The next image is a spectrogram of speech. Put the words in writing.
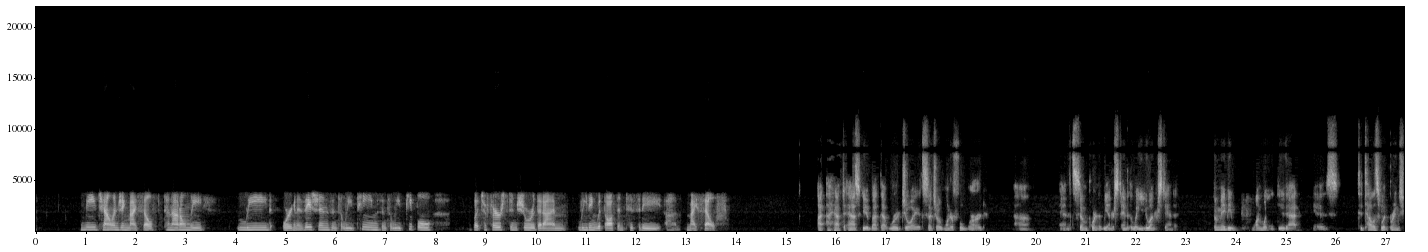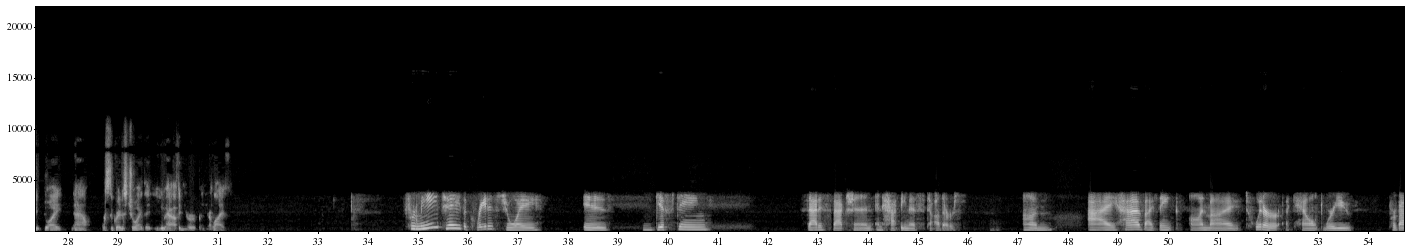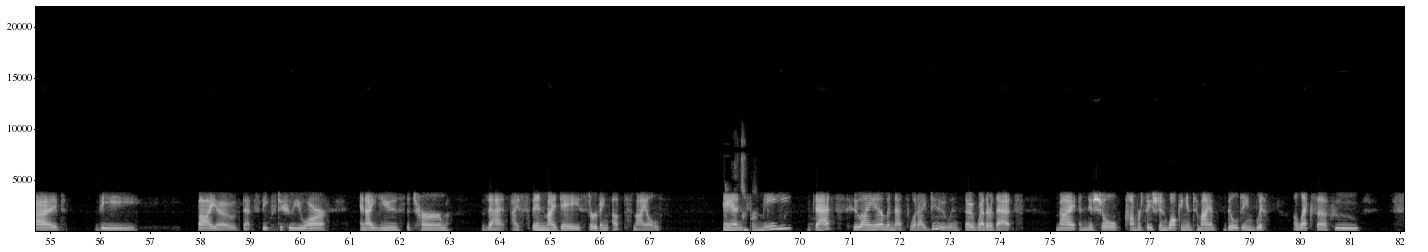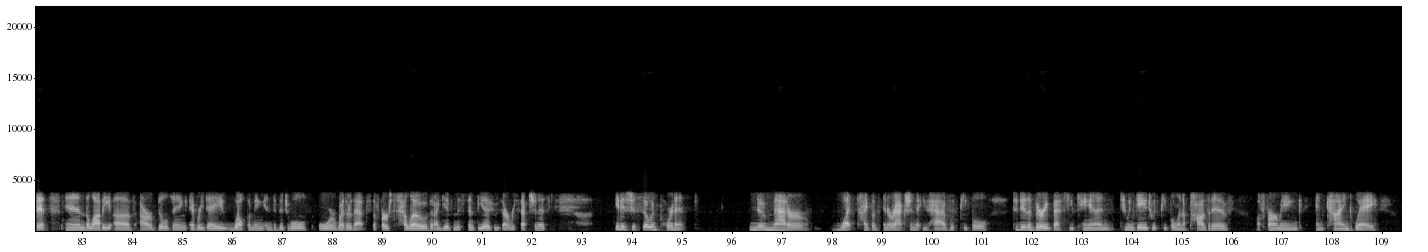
me challenging myself to not only lead organizations and to lead teams and to lead people, but to first ensure that I'm leading with authenticity uh, myself. I, I, have to ask you about that word joy. It's such a wonderful word. Um, and it's so important that we understand it the way you understand it. So maybe one way to do that is to tell us what brings you joy now. What's the greatest joy that you have in your in your life? For me, Jay, the greatest joy is gifting satisfaction and happiness to others. Um, I have, I think, on my Twitter account where you provide the bio that speaks to who you are. And I use the term that I spend my day serving up smiles. Mm-hmm. And for me, that's who I am and that's what I do. And so, whether that's my initial conversation walking into my building with Alexa, who sits in the lobby of our building every day welcoming individuals, or whether that's the first hello that I give Miss Cynthia, who's our receptionist. It is just so important, no matter what type of interaction that you have with people, to do the very best you can to engage with people in a positive, affirming, and kind way.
